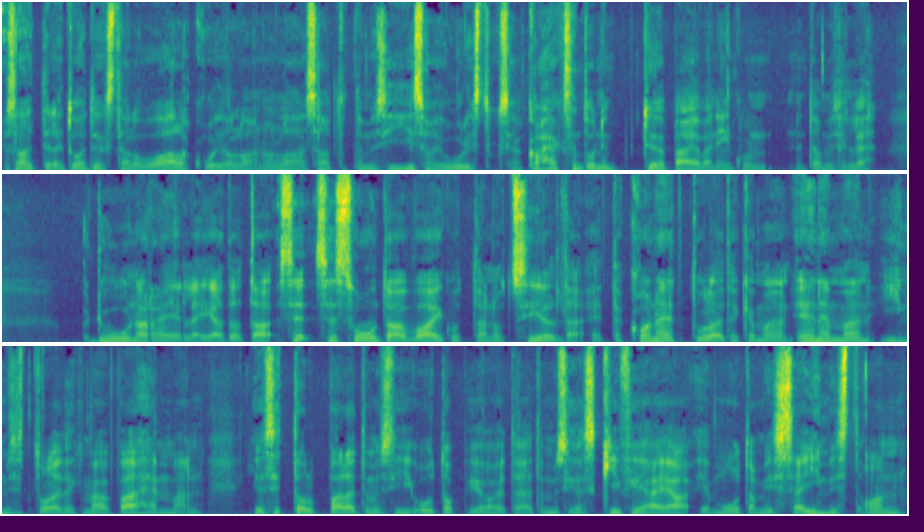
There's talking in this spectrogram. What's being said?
jos ajattelee 1900-luvun alkuun, jolloin ollaan saatu tämmöisiä isoja uudistuksia, kahdeksan tunnin työpäivä niin kuin tämmöisille duunareille ja tota, se, se suunta on vaikuttanut siltä, että koneet tulee tekemään enemmän, ihmiset tulee tekemään vähemmän ja sitten on ollut paljon tämmöisiä utopioita ja tämmöisiä skifiä ja, ja muuta, missä ihmiset on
